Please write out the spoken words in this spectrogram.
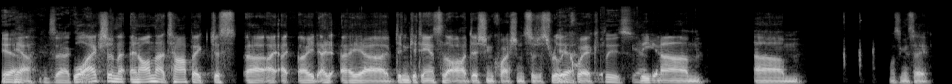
yeah, exactly. Well, actually, and on that topic, just uh, I I I, I uh, didn't get to answer the audition question, so just really Yeah, quick, please. The um um, what was I gonna say?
